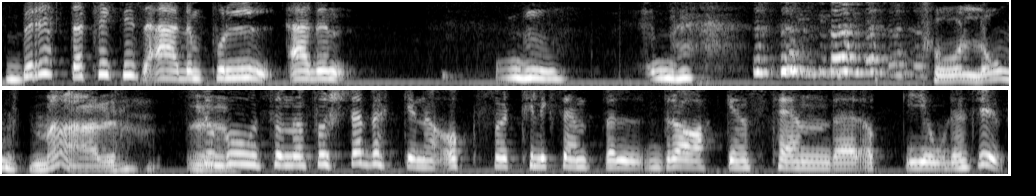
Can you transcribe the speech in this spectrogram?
Berättartekniskt är den på... Är den... Mm. På långt när. Så Eh, god som de första böckerna och för till exempel Drakens tänder och Jordens djup.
